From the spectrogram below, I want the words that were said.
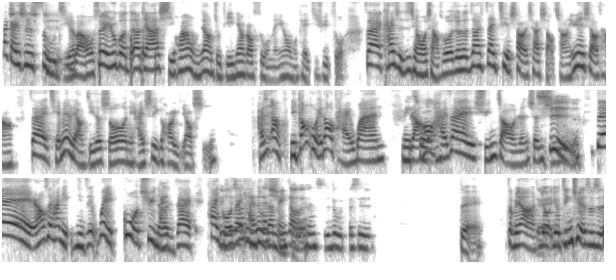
大概是四五集了吧。所以如果大家喜欢我们这样的主题，一定要告诉我们，因为我们可以继续做。在开始之前，我想说，就是再再介绍一下小常，因为小常在前面两集的时候，你还是一个华语教师。还是啊，你刚回到台湾，然后还在寻找人生之路，对，然后所以他你你这为过去呢，你在泰国、在印度、在美国寻找人生之路，就是对，怎么样？有有精确是不是？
